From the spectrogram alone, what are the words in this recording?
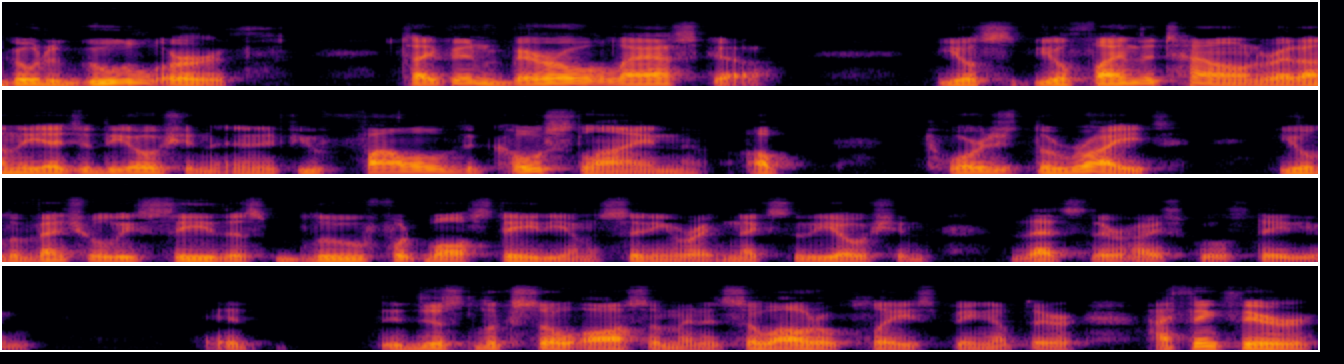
go to Google Earth, type in Barrow, Alaska, you'll you'll find the town right on the edge of the ocean, and if you follow the coastline up towards the right, you'll eventually see this blue football stadium sitting right next to the ocean. That's their high school stadium. It it just looks so awesome, and it's so out of place being up there. I think they're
